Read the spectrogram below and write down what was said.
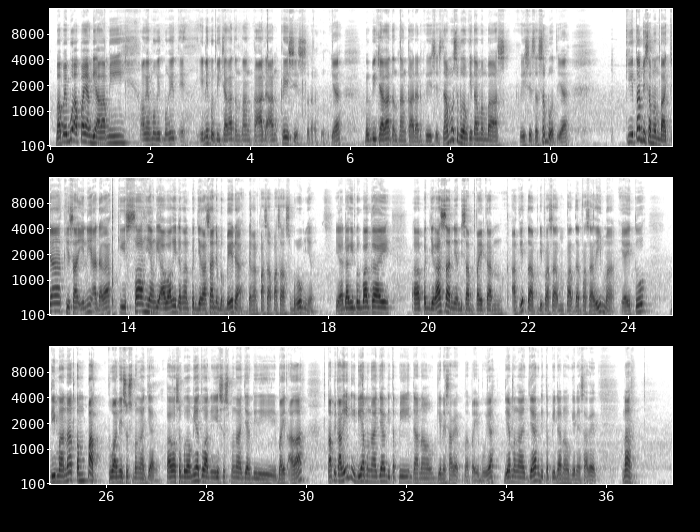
Bapak Ibu, apa yang dialami oleh murid-murid eh, ini berbicara tentang keadaan krisis, ya. Berbicara tentang keadaan krisis. Namun sebelum kita membahas krisis tersebut, ya, kita bisa membaca kisah ini adalah kisah yang diawali dengan penjelasan yang berbeda dengan pasal-pasal sebelumnya ya dari berbagai uh, penjelasan yang disampaikan Alkitab di pasal 4 dan pasal 5 yaitu di mana tempat Tuhan Yesus mengajar. Kalau sebelumnya Tuhan Yesus mengajar di Bait Allah, tapi kali ini dia mengajar di tepi Danau Genesaret, Bapak Ibu ya. Dia mengajar di tepi Danau Genesaret. Nah,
